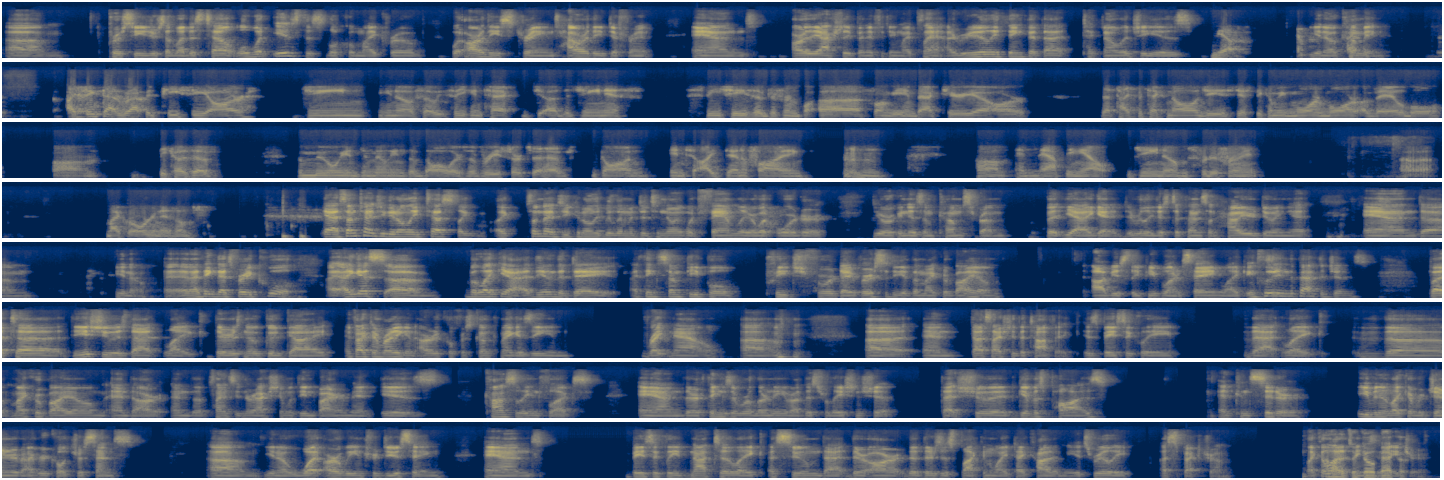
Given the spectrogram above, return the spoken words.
um, procedures that let us tell, well, what is this local microbe? What are these strains? How are they different? And are they actually benefiting my plant? I really think that that technology is, yeah, you know, coming. I think that rapid PCR gene, you know, so so you can detect uh, the genus species of different uh, fungi and bacteria are that type of technology is just becoming more and more available um, because of the millions and millions of dollars of research that have gone into identifying um, and mapping out genomes for different uh, microorganisms yeah sometimes you can only test like like sometimes you can only be limited to knowing what family or what order the organism comes from. But yeah again it, really just depends on how you're doing it. And um, you know and i think that's very cool. I, I guess um, but like yeah at the end of the day i think some people preach for diversity of the microbiome. Obviously people aren't saying like including the pathogens but uh, the issue is that like there is no good guy. In fact, I'm writing an article for Skunk Magazine right now, um, uh, and that's actually the topic. Is basically that like the microbiome and our and the plant's interaction with the environment is constantly in flux, and there are things that we're learning about this relationship that should give us pause and consider even in like a regenerative agriculture sense um, you know what are we introducing? And basically not to like assume that there are that there's this black and white dichotomy. It's really a spectrum. Like a I lot of things go in nature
